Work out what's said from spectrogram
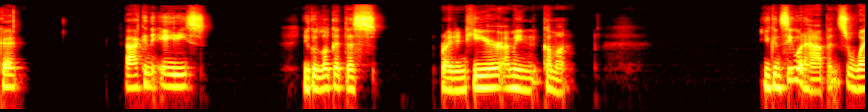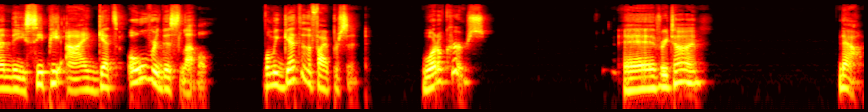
Okay. Back in the 80s, you could look at this right in here. I mean, come on. You can see what happens when the CPI gets over this level. When we get to the 5%, what occurs? Every time. Now,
